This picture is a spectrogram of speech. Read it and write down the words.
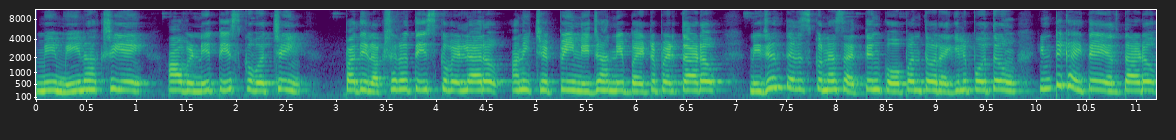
మీ మీనాక్షియే ఆవిడ్ని తీసుకువచ్చి పది లక్షలు తీసుకువెళ్ళారు అని చెప్పి నిజాన్ని బయట పెడతాడు. నిజం తెలుసుకున్న సత్యం కోపంతో రగిలిపోతూ ఇంటికైతే వెళ్తాడు.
